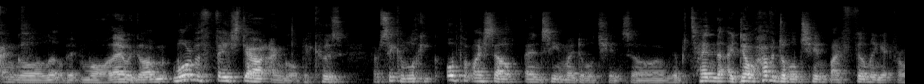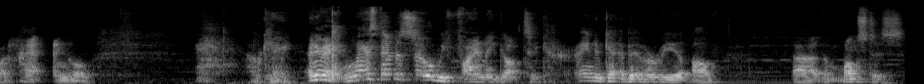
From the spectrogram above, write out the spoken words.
angle a little bit more. There we go. More of a face down angle because I'm sick of looking up at myself and seeing my double chin. So I'm going to pretend that I don't have a double chin by filming it from a higher angle. Okay. Anyway, last episode we finally got to kind of get a bit of a reel of uh, the monsters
